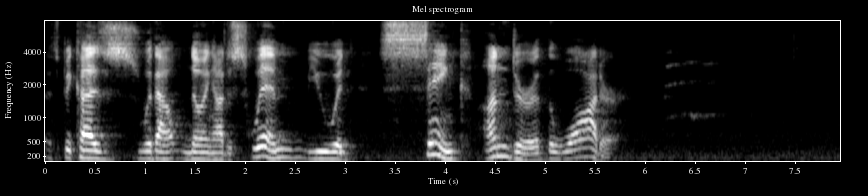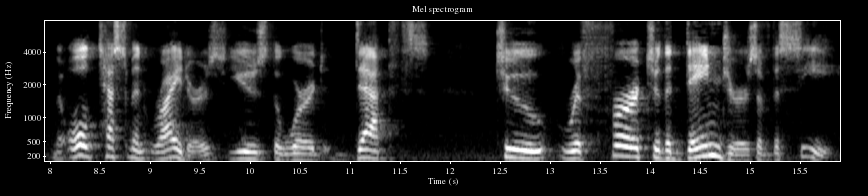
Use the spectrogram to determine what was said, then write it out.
It's because without knowing how to swim, you would sink under the water. The Old Testament writers use the word depths to refer to the dangers of the sea.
